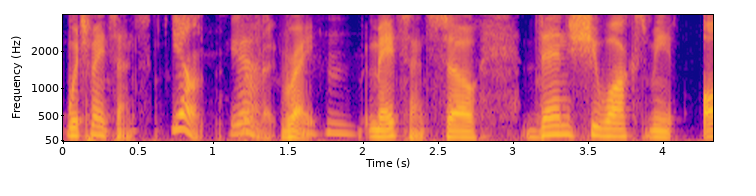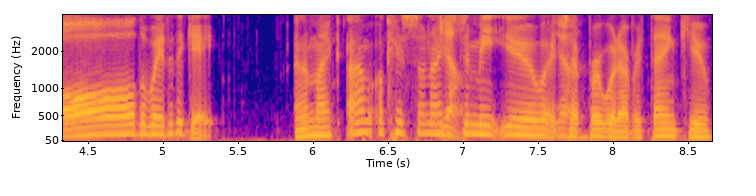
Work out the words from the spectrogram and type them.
Which made sense. Yeah, Yeah. perfect. Right. Mm-hmm. Made sense. So then she walks me all the way to the gate. And I'm like, um, okay, so nice Yeah. to meet you. I Yeah. tip her, whatever. Thank you.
